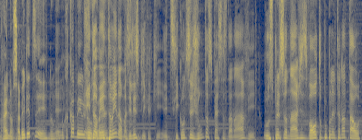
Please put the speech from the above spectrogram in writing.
Ai, não saberia dizer. Não- É. Nunca acabei o jogo. também, né? também não, mas ele explica aqui. Ele diz que quando você junta as peças da nave, os personagens voltam pro planeta natal.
